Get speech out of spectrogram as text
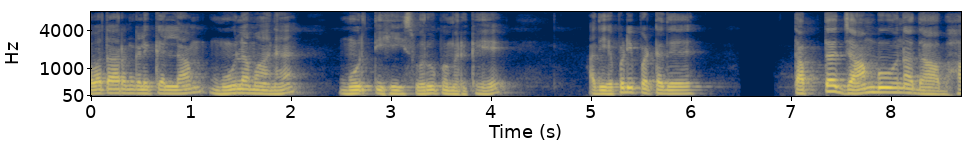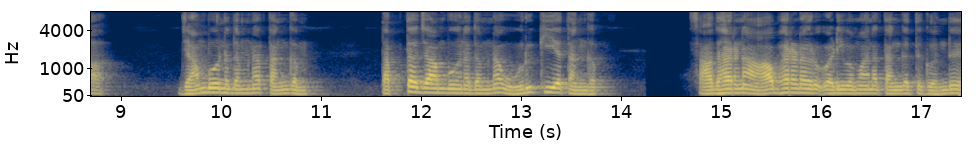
அவதாரங்களுக்கெல்லாம் மூலமான மூர்த்திகி ஸ்வரூபம் இருக்குது அது எப்படிப்பட்டது? தப்த ஜாம்பூனதாபா ஜாம்பூனதம்னா தங்கம். தப்த ஜாம்பூனதம்னா உருக்கிய தங்கம். சாதாரண ஆபரண வடிவமான தங்கத்துக்கு வந்து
